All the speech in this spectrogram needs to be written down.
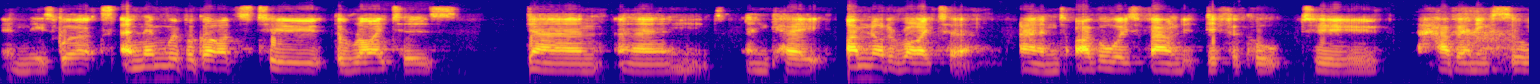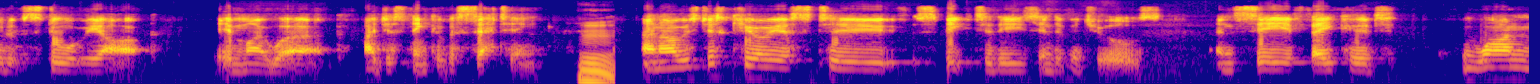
in these works. And then with regards to the writers, Dan and and Kate, I'm not a writer, and I've always found it difficult to have any sort of story arc in my work. I just think of a setting Mm. And I was just curious to speak to these individuals and see if they could, one,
